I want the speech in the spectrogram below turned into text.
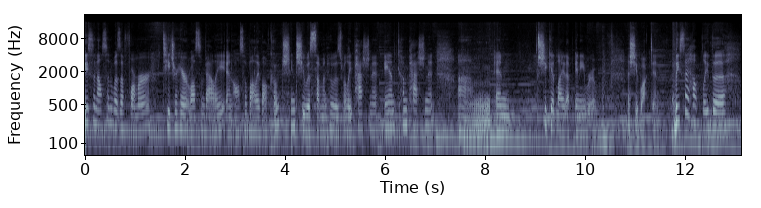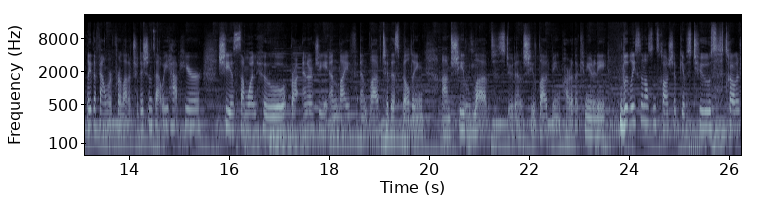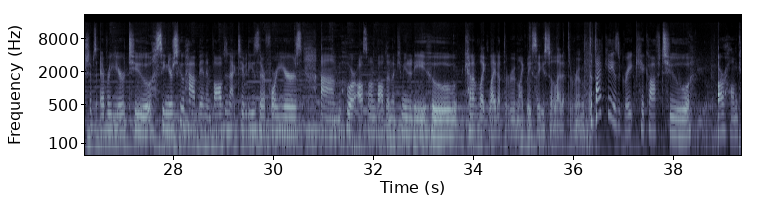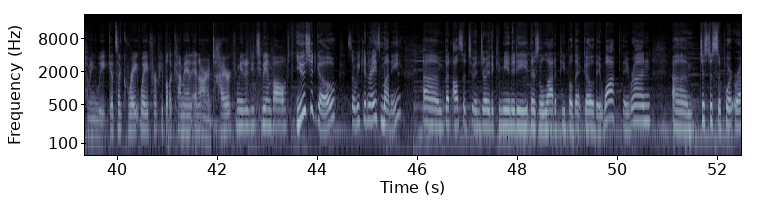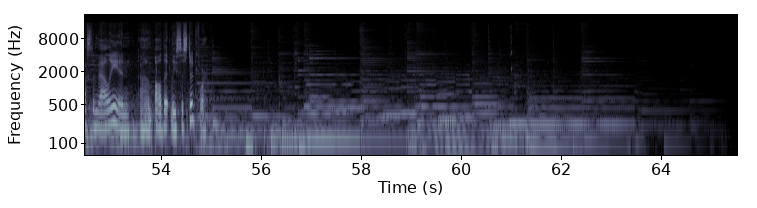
Lisa Nelson was a former teacher here at Wellston Valley and also volleyball coach. And she was someone who was really passionate and compassionate um, and she could light up any room as she walked in. Lisa helped lay the, lay the groundwork for a lot of traditions that we have here. She is someone who brought energy and life and love to this building. Um, she loved students. She loved being part of the community. The Lisa Nelson Scholarship gives two scholarships every year to seniors who have been involved in activities their four years, um, who are also involved in the community, who kind of like light up the room like Lisa used to light up the room. The 5K is a great kickoff to our homecoming week. It's a great way for people to come in and our entire community to be involved. You should go so we can raise money, um, but also to enjoy the community. There's a lot of people that go, they walk, they run, um, just to support Wellston Valley and um, all that Lisa stood for.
